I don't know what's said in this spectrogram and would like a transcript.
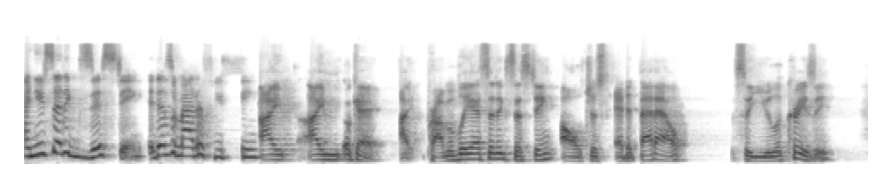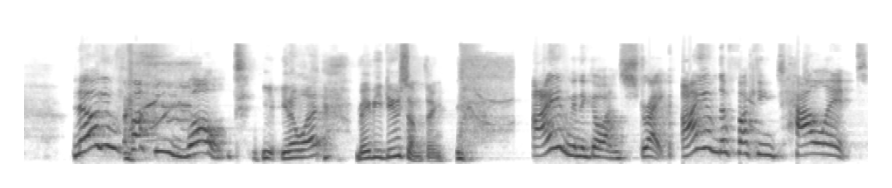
And you said existing. It doesn't matter if you think I I'm okay. I probably I said existing. I'll just edit that out so you look crazy. No, you fucking won't. You know what? Maybe do something. I am gonna go on strike. I am the fucking talent.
